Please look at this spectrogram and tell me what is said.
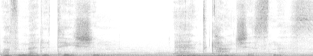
of meditation and consciousness.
